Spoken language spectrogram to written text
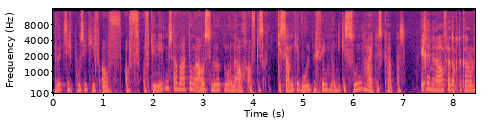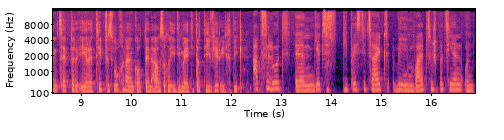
wird sich positiv auf, auf, auf die Lebenserwartung auswirken und auch auf das gesamte Wohlbefinden und die Gesundheit des Körpers. Ich nehme an, Frau Dr. Caroline Zepter, Ihr Tipp fürs Wochenende geht dann auch so ein bisschen in die meditative Richtung. Absolut. Ähm, jetzt ist die beste Zeit, wie im Wald zu spazieren und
